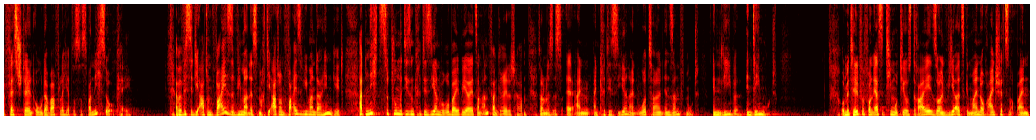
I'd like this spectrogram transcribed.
feststellen, oh, da war vielleicht etwas, das war nicht so okay. Aber wisst ihr, die Art und Weise, wie man es macht, die Art und Weise, wie man da hingeht, hat nichts zu tun mit diesem Kritisieren, worüber wir jetzt am Anfang geredet haben, sondern es ist äh, ein, ein Kritisieren, ein Urteilen in Sanftmut, in Liebe, in Demut. Und mit Hilfe von 1 Timotheus 3 sollen wir als Gemeinde auch einschätzen, ob ein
